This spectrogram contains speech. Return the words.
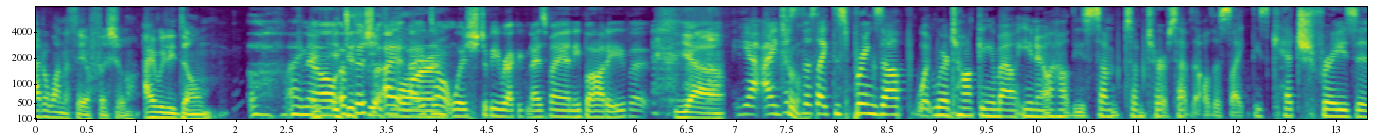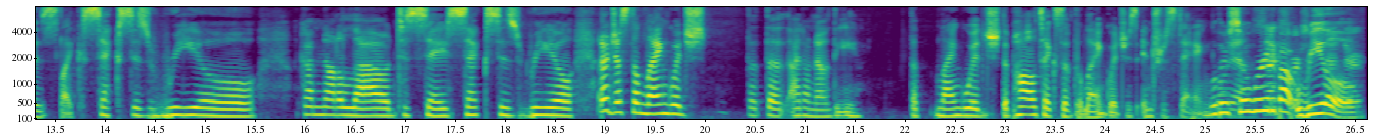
I don't want to say official. I really don't. I know. It- it just Official. feels I, I don't wish to be recognized by anybody, but Yeah. Yeah, I just this, like this brings up what we're talking about. You know how these some some TERFs have all this like these catchphrases like "sex is real," like I'm not allowed to say "sex is real." I don't know, just the language, that the I don't know the the language, the politics of the language is interesting. Well, they're so worried about real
